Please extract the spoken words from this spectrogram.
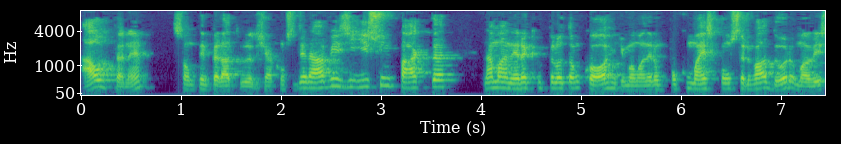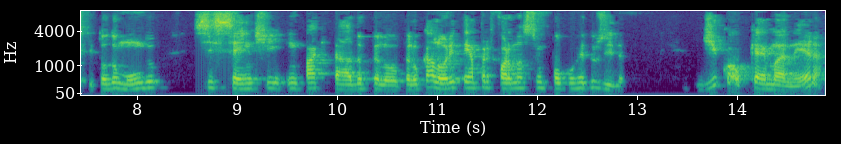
alta, né, são temperaturas já consideráveis e isso impacta na maneira que o pelotão corre, de uma maneira um pouco mais conservadora, uma vez que todo mundo se sente impactado pelo, pelo calor e tem a performance um pouco reduzida. De qualquer maneira,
